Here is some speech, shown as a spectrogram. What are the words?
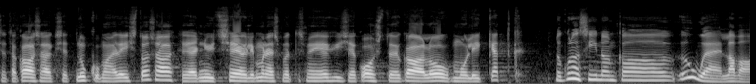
seda kaasaegset Nukumaja teist osa ja nüüd see oli mõnes mõttes meie ühise koostöö ka loomulik jätk. no kuna siin on ka õuelava,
